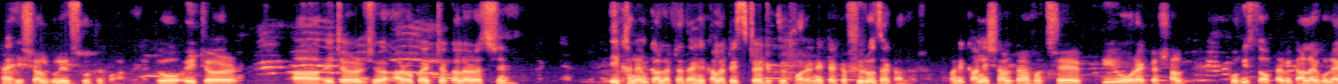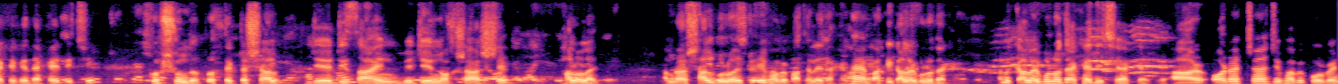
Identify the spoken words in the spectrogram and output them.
হ্যাঁ এই শালগুলো ইউজ করতে পারবেন। তো এইটার এটার যে আরও কয়েকটা কালার আছে, এখানে আমি কালারটা দেখে কালারটা স্ট্রেট একটু ধরেন, এটা একটা ফিরোজা কালার মানে কানি শালটা হচ্ছে পিওর একটা শাল, খুবই সফট আমি কালারগুলো এক একে দেখাই দিচ্ছি। খুব সুন্দর, প্রত্যেকটা শাল, যে ডিজাইন যে নকশা আসছে, ভালো লাগবে। আমরা শালগুলো একটু এইভাবে পাতালে দেখেন হ্যাঁ বাকি কালারগুলো দেখেন। আমি কালারগুলো দেখাই দিচ্ছি একে একে। আর অর্ডারটা যেভাবে করবেন,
